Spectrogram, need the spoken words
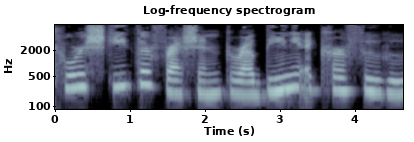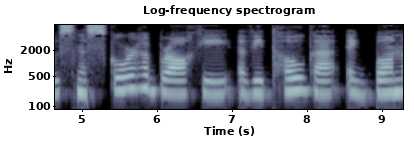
Tuairiscítear freisin go raibh daoine ag cur fúthu sna scórtha bráchaí a bhí tógtha ag bun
